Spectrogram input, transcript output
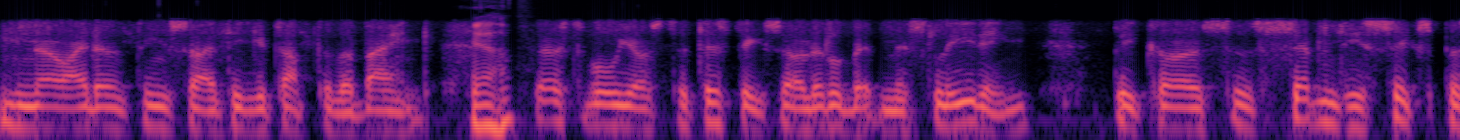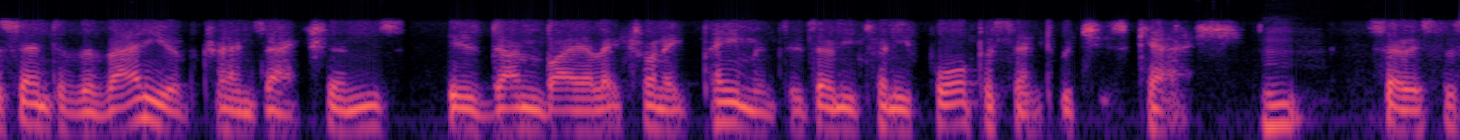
No, I don't think so. I think it's up to the bank. Yeah. First of all, your statistics are a little bit misleading because 76% of the value of transactions is done by electronic payments. It's only 24%, which is cash. Mm. So it's the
